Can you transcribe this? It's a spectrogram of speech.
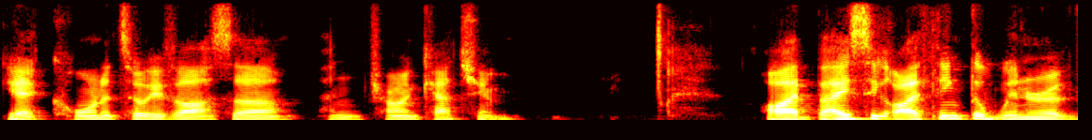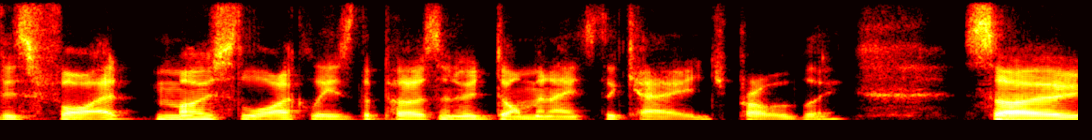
yeah, corner Tuivasa and try and catch him. I basically I think the winner of this fight most likely is the person who dominates the cage, probably. So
